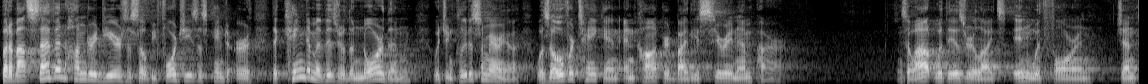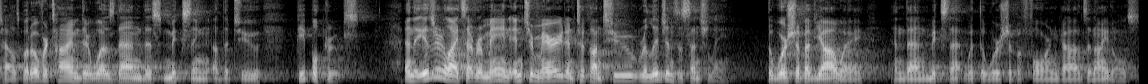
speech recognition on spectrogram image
But about 700 years or so before Jesus came to earth, the kingdom of Israel, the northern, which included Samaria, was overtaken and conquered by the Assyrian Empire. And so out with the Israelites, in with foreign Gentiles. But over time, there was then this mixing of the two people groups. And the Israelites that remained intermarried and took on two religions essentially the worship of Yahweh, and then mixed that with the worship of foreign gods and idols.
